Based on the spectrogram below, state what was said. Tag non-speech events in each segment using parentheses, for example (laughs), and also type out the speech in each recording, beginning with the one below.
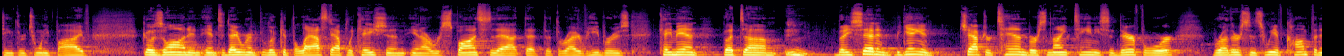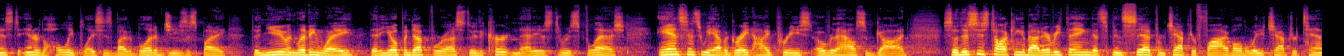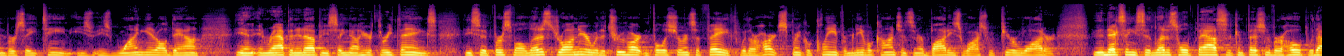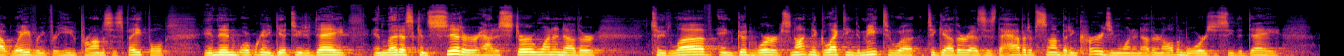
through 25 goes on. And, and today we're going to look at the last application in our response to that, that, that the writer of Hebrews came in. But, um, (clears throat) but he said in beginning in chapter 10, verse 19, he said, Therefore, brothers, since we have confidence to enter the holy places by the blood of Jesus, by the new and living way that he opened up for us through the curtain, that is, through his flesh, and since we have a great high priest over the house of God, so, this is talking about everything that's been said from chapter 5 all the way to chapter 10, verse 18. He's, he's winding it all down and, and wrapping it up, and he's saying, Now, here are three things. He said, First of all, let us draw near with a true heart and full assurance of faith, with our hearts sprinkled clean from an evil conscience and our bodies washed with pure water. And the next thing he said, Let us hold fast the confession of our hope without wavering, for he who promises faithful. And then what we're going to get to today, and let us consider how to stir one another to love and good works, not neglecting to meet to, uh, together as is the habit of some, but encouraging one another, and all the more as you see the day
